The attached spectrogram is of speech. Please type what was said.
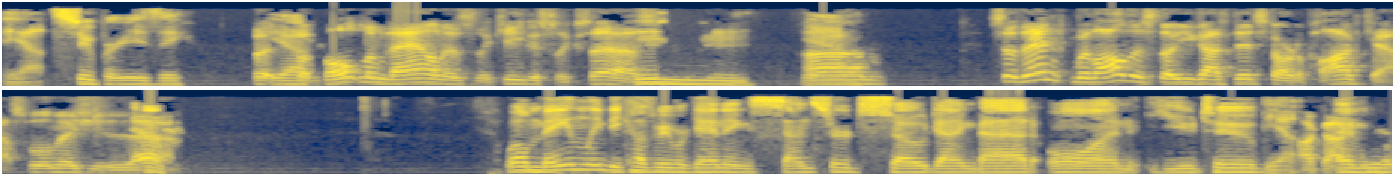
Yeah. super easy. but, yeah. but bolting them down is the key to success. Mm, yeah. Um, so then, with all this though, you guys did start a podcast. What made you do that? Yeah. well, mainly because we were getting censored so dang bad on YouTube. Yeah. Okay. and we were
